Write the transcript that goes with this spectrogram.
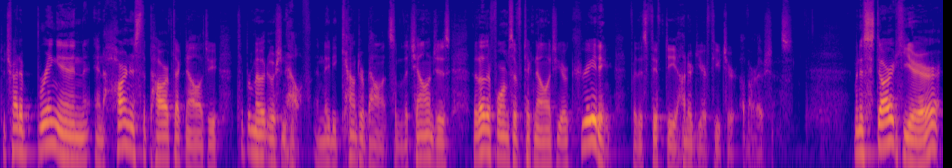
to try to bring in and harness the power of technology to promote ocean health and maybe counterbalance some of the challenges that other forms of technology are creating for this 50, 100 year future of our oceans. I'm going to start here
